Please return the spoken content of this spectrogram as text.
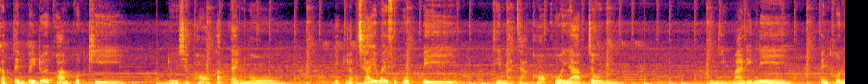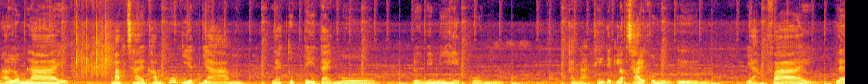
กลับเต็มไปด้วยความกดขี่ โดยเฉพาะกับแตงโม เด็กรับใช้วัย 16 ปี ที่มาจากครอบครัวยากจน คุณหญิงมาลินีเป็นคนอารมณ์ร้าย มักใช้คำพูดเหยียดหยาม และทุบตีแตงโม โดยไม่มีเหตุผล ขณะที่เด็กรับใช้คนอื่นๆ อย่างฝ้ายและ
